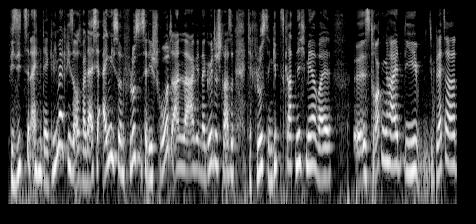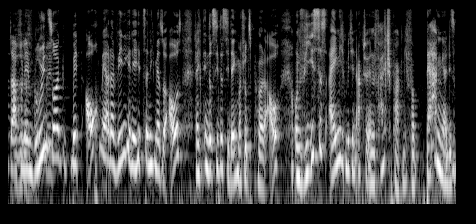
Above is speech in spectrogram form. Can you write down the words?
Wie sieht es denn eigentlich mit der Klimakrise aus? Weil da ist ja eigentlich so ein Fluss, ist ja die Schrotanlage in der Goethestraße. Der Fluss, den gibt es gerade nicht mehr, weil äh, ist Trockenheit, die, die Blätter da von das dem Grünzeug auch mehr oder weniger die Hitze nicht mehr so aus. Vielleicht interessiert das die Denkmalschutzbehörde auch. Und wie ist das eigentlich mit den aktuellen Falschparken? Die verbergen ja diese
